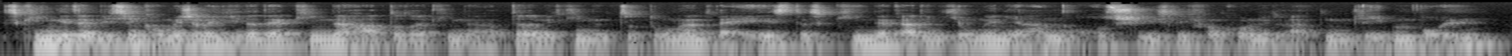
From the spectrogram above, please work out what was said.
Das klingt jetzt ein bisschen komisch, aber jeder, der Kinder hat oder Kinder hat, der mit Kindern zu tun hat, weiß, dass Kinder gerade in jungen Jahren ausschließlich von Kohlenhydraten leben wollen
